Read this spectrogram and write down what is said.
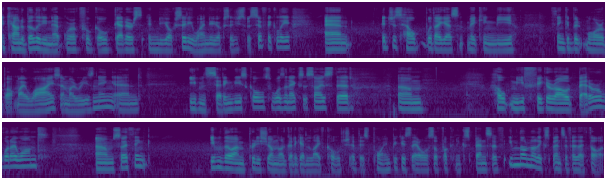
accountability network for go-getters in New York City. Why New York City specifically? And it just helped with, I guess, making me think a bit more about my whys and my reasoning. And even setting these goals was an exercise that um, helped me figure out better what I want. Um, so I think even though I'm pretty sure I'm not going to get a life coach at this point because they're also fucking expensive, even though not expensive as I thought.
